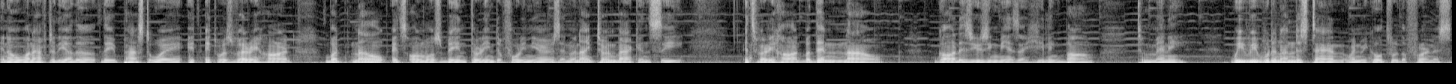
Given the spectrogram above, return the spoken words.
You know, one after the other, they passed away. It, it was very hard. But now it's almost been 13 to 14 years, and when I turn back and see, it's very hard. But then now, God is using me as a healing balm to many. We, we wouldn't understand when we go through the furnace,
